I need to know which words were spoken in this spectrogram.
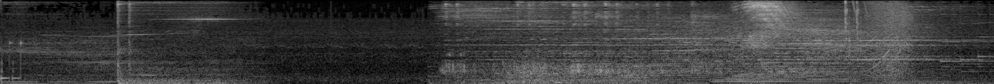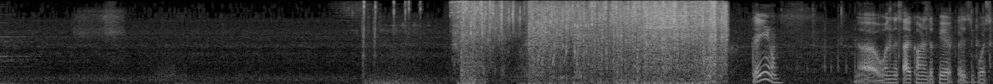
Damn. When this icon has appeared, plays the voice.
